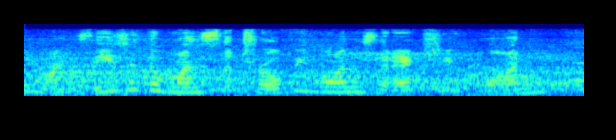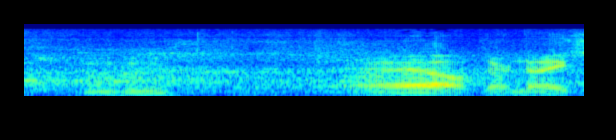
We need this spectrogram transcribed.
other ones. These are the ones, the trophy ones that actually won. Mm-hmm. Wow, they're nice.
